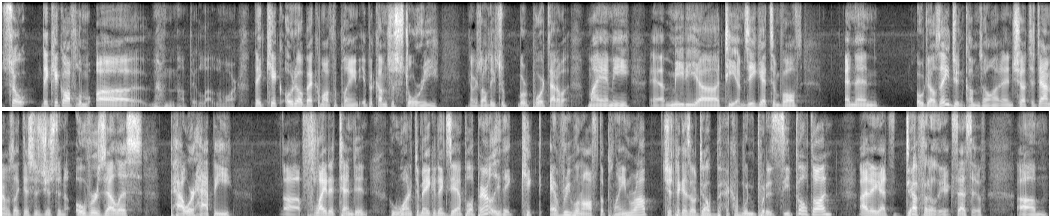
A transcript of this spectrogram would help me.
so they kick off Lam- uh, not they Lamar. They kick Odell Beckham off the plane. It becomes a story. There's all these re- reports out of Miami uh, media. TMZ gets involved, and then Odell's agent comes on and shuts it down. I was like, this is just an overzealous, power happy uh, flight attendant who wanted to make an example. Apparently, they kicked everyone off the plane, Rob, just because Odell Beckham wouldn't put his seatbelt on. I think that's definitely excessive. Um,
